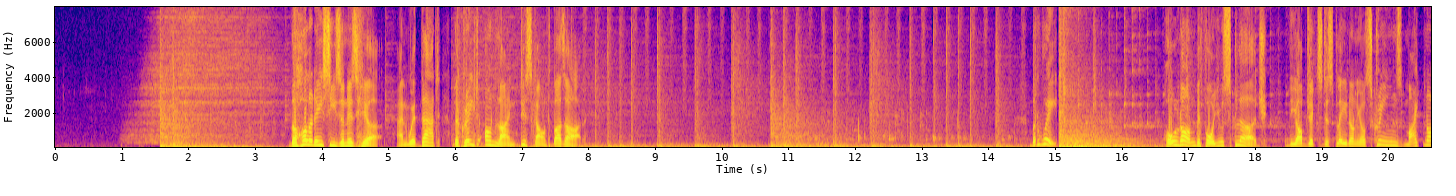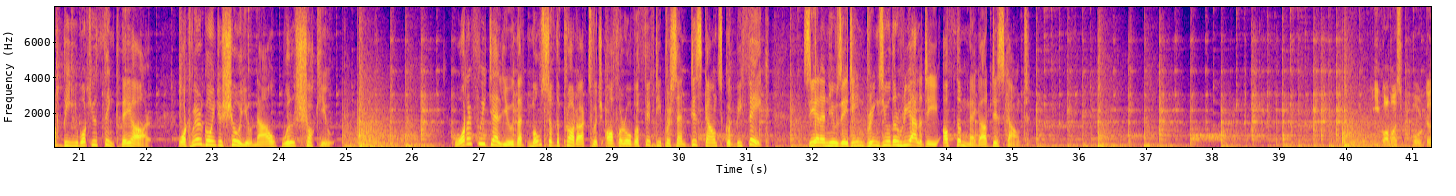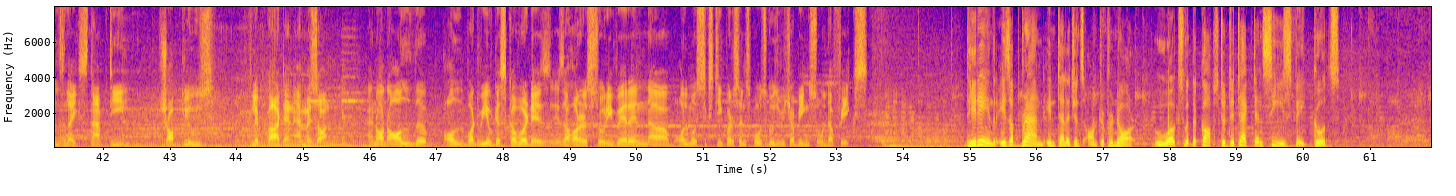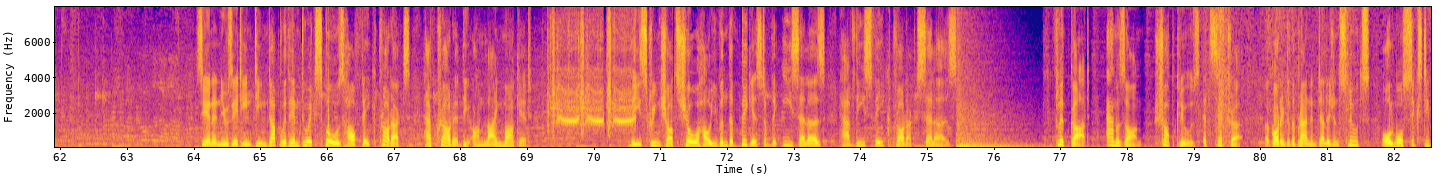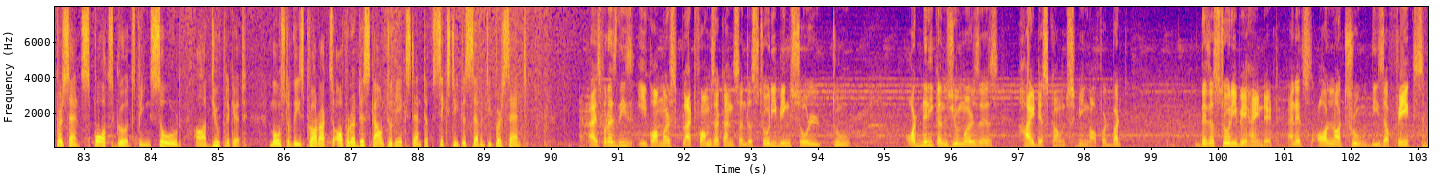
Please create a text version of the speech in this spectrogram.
The holiday season is here and with that, the great online discount bazaar. But wait. Hold on before you splurge. The objects displayed on your screens might not be what you think they are. What we're going to show you now will shock you. What if we tell you that most of the products which offer over 50% discounts could be fake? CNN News 18 brings you the reality of the mega discount. E-commerce portals like Snapdeal, ShopClues, Flipkart and Amazon. And on all the all what we have discovered is is a horror story wherein uh, almost 60% sports goods which are being sold are fakes. Dhirendra is a brand intelligence entrepreneur who works with the cops to detect and seize fake goods. CNN News 18 teamed up with him to expose how fake products have crowded the online market. These screenshots show how even the biggest of the e-sellers have these fake product sellers. Flipkart, Amazon, ShopClues, etc. According to the brand intelligence sleuths, almost 60% sports goods being sold are duplicate. Most of these products offer a discount to the extent of 60 to 70%. As far as these e-commerce platforms are concerned, the story being sold to ordinary consumers is high discounts being offered. But there's a story behind it and it's all not true. These are fakes.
